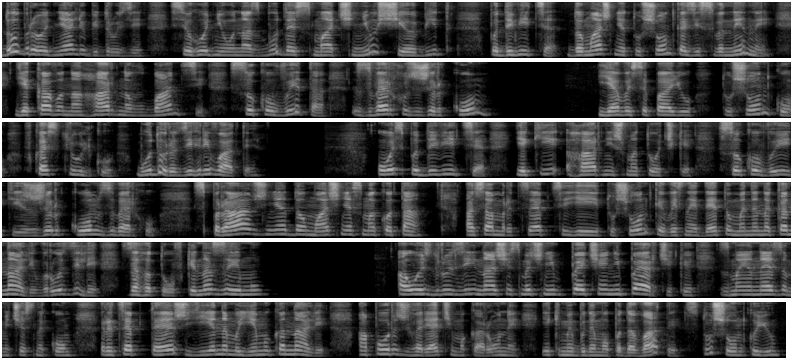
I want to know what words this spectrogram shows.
Доброго дня, любі друзі! Сьогодні у нас буде смачнющий обід. Подивіться, домашня тушонка зі свинини, яка вона гарна в банці, соковита, зверху з жирком. Я висипаю тушонку в кастрюльку, буду розігрівати. Ось подивіться, які гарні шматочки, соковиті, з жирком зверху, справжня домашня смакота. А сам рецепт цієї тушонки ви знайдете у мене на каналі в розділі Заготовки на зиму. А ось, друзі, наші смачні печені перчики з майонезом і чесником. Рецепт теж є на моєму каналі, а поруч гарячі макарони, які ми будемо подавати з тушонкою.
